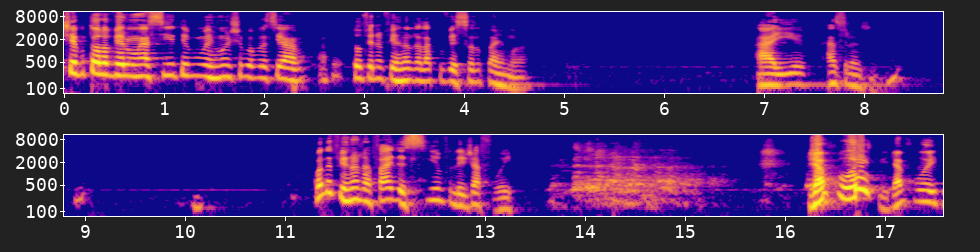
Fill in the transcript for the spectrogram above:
Chego, estou vendo lá assim, teve uma irmã que chegou e falou assim: ah, estou vendo a Fernanda lá conversando com a irmã. Aí, as assim, hum, hum, hum. quando a Fernanda faz assim, eu falei, já foi. já foi, já foi.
